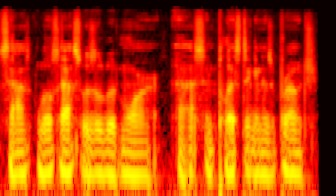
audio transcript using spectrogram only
Sass, Will Sass was a little bit more uh, simplistic in his approach.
